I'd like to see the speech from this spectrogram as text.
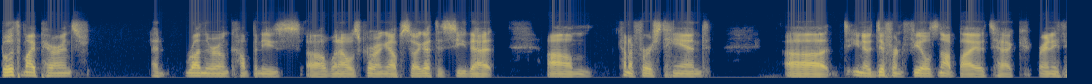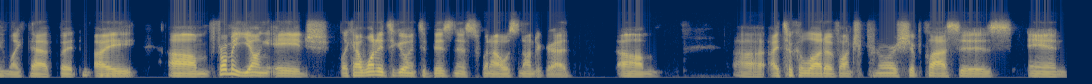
both my parents had run their own companies uh, when I was growing up, so I got to see that um, kind of firsthand. Uh, you know, different fields, not biotech or anything like that, but I, um, from a young age, like I wanted to go into business when I was an undergrad. Um, uh, I took a lot of entrepreneurship classes and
